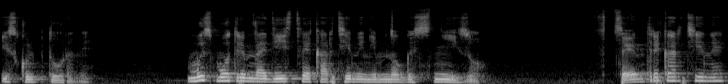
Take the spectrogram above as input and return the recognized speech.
и скульптурами. Мы смотрим на действие картины немного снизу. В центре картины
